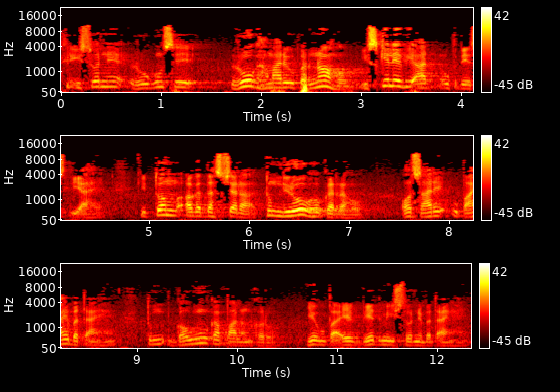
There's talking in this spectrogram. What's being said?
फिर ईश्वर ने रोगों से, रोग हमारे ऊपर न हो, इसके लिए भी उपदेश दिया है कि तुम अगदश्चरा, तुम निरोग होकर रहो। और सारे उपाय बताए हैं। तुम गौओं का पालन करो। ये उपाय वेद में ईश्वर ने बताए हैं।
